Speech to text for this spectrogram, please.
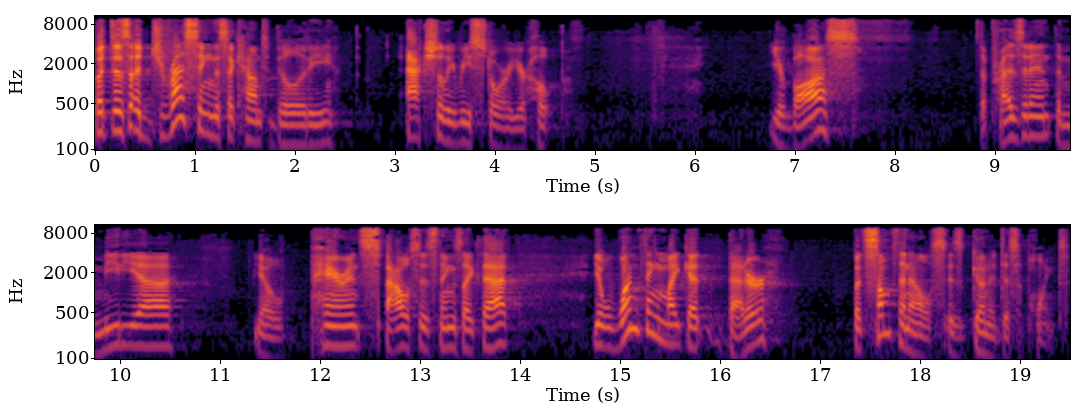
But does addressing this accountability actually restore your hope? Your boss, the president, the media, you know, parents, spouses, things like that. You know, one thing might get better, but something else is going to disappoint.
